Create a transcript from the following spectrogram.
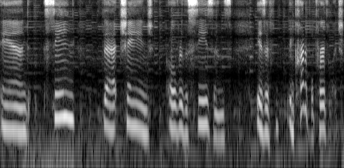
And seeing that change over the seasons is an incredible privilege.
